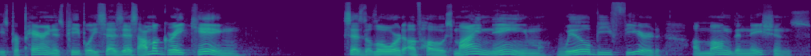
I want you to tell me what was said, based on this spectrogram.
He's preparing his people. He says this I'm a great king, says the Lord of hosts. My name will be feared among the nations.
